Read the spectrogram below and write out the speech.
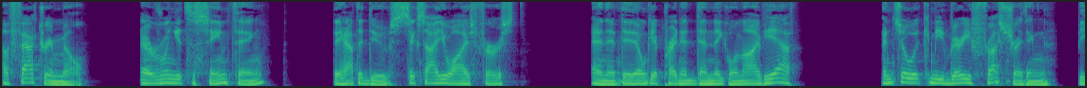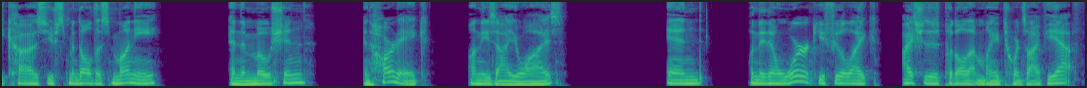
a factory mill. Everyone gets the same thing. They have to do six IUIs first. And if they don't get pregnant, then they go on IVF. And so it can be very frustrating because you spend all this money and emotion and heartache on these IUIs. And when they don't work, you feel like I should just put all that money towards IVF.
